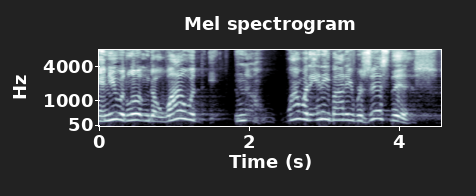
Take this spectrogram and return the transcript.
And you would look and go, why would, why would anybody resist this?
